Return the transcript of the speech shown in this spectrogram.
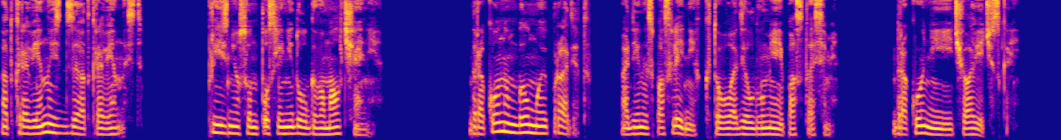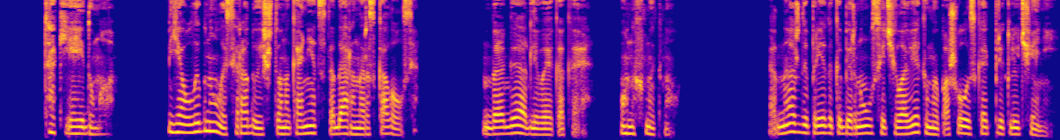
Откровенность за откровенность. Произнес он после недолгого молчания. Драконом был мой прадед, один из последних, кто владел двумя ипостасями — драконией и человеческой. Так я и думала. Я улыбнулась, радуясь, что наконец-то Даррен раскололся. «Догадливая какая», — он хмыкнул. Однажды предок обернулся человеком и пошел искать приключений.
